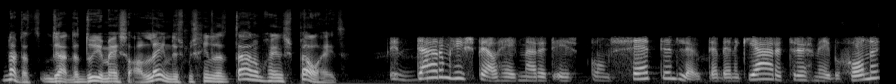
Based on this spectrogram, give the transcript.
nou dat, ja, dat doe je meestal alleen. Dus misschien dat het daarom geen spel heet. Daarom geen spel heet, maar het is ontzettend leuk. Daar ben ik jaren terug mee begonnen.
